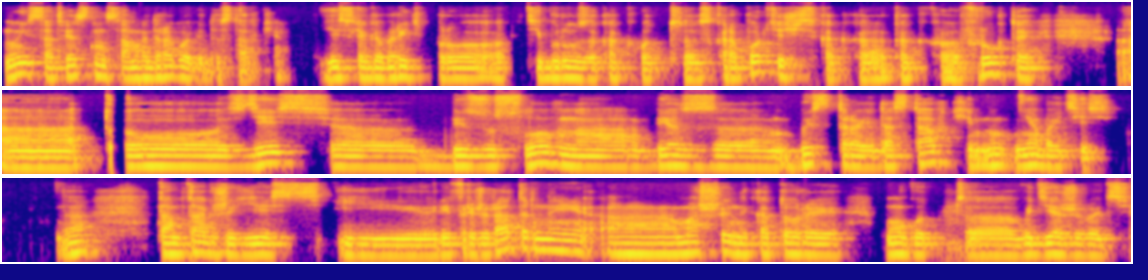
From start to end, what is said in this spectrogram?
ну и, соответственно, самый дорогой вид доставки. Если говорить про тип груза как вот скоропортящийся, как, как фрукты, а, то здесь, э, безусловно, без э, быстрой доставки ну, не обойтись. Да? Там также есть и рефрижераторные а, машины, которые могут э, выдерживать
